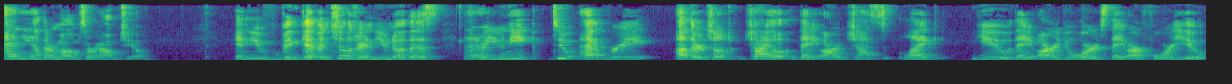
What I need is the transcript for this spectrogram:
any other moms around you and you've been given children, you know this, that are unique to every other child. child. They are just like you. They are yours. They are for you.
